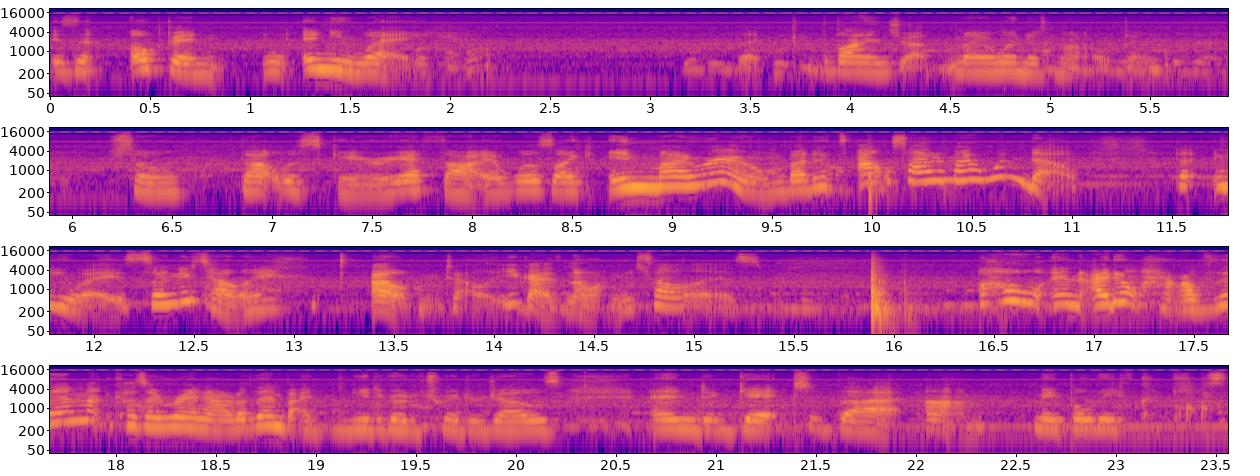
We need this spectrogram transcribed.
isn't open in any way like the blinds are up. My window's not open. So that was scary. I thought it was like in my room, but it's outside of my window. But anyways, so Nutella. I love Nutella. You guys know what Nutella is. Oh, and I don't have them because I ran out of them, but I need to go to Trader Joe's and get the um, maple leaf cookies.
